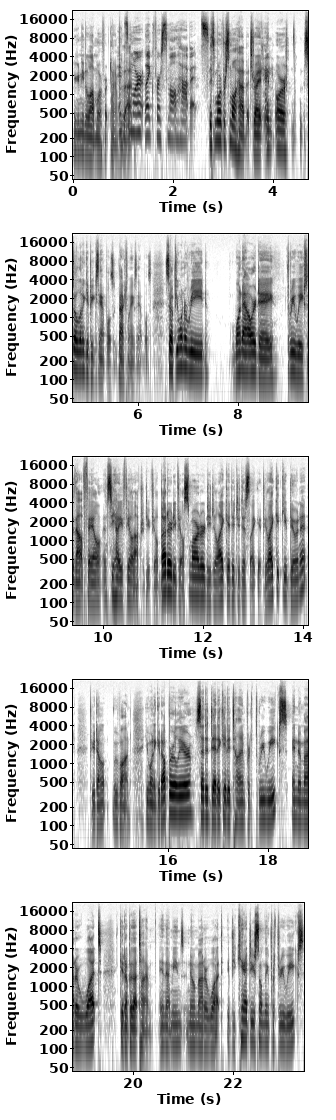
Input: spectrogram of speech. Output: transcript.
You're gonna need a lot more for time for that. It's more like for small habits. it's more for small habits, right? Okay. And or so let me give you examples. Back to my examples. So if you want to read one hour a day, three weeks without fail, and see how you feel after. Do you feel better? Do you feel smarter? Did you like it? Did you dislike it? If you like it, keep doing it. If you don't, move on. You want to get up earlier, set a dedicated time for three weeks, and no matter what, get up at that time. And that means no matter what. If you can't do something for three weeks,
